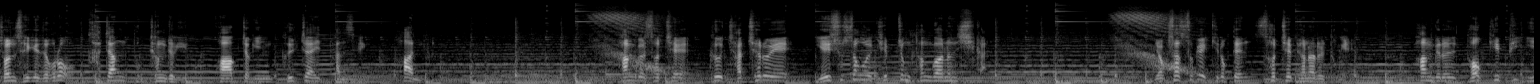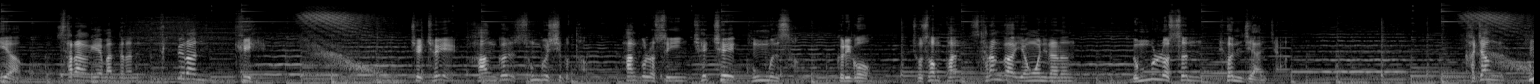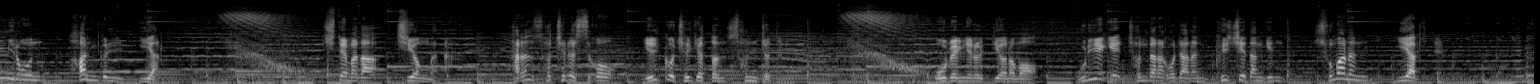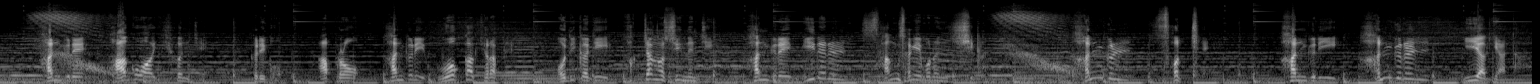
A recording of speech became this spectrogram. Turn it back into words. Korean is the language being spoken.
전 세계적으로 가장 독창적이고 과학적인 글자의 탄생 한글. 한글 서체 그 자체로의 예술성을 집중 탐구하는 시간. 역사 속에 기록된 서체 변화를 통해 한글을 더 깊이 이해하고 사랑하게 만드는 특별한 기회. 최초의 한글 송구시부터 한글로 쓰인 최초의 공문서 그리고 조선판 사랑과 영혼이라는 눈물로 쓴 편지 한 장. 가장 흥미로운 한글 이야기. 시대마다 지역마다 다른 서체를 쓰고 읽고 즐겼던 선조들. 500년을 뛰어넘어 우리에게 전달하고자 하는 글씨에 담긴 수많은 이야기들. 한글의 과거와 현재 그리고 앞으로 한글이 무엇과 결합해 어디까지 확장할 수 있는지 한글의 미래를 상상해보는 시간. 한글 서체. 한글이 한글을 이야기하다.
